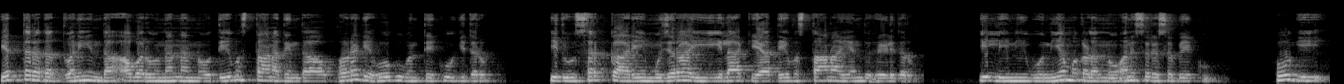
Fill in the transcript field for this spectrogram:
ಎತ್ತರದ ಧ್ವನಿಯಿಂದ ಅವರು ನನ್ನನ್ನು ದೇವಸ್ಥಾನದಿಂದ ಹೊರಗೆ ಹೋಗುವಂತೆ ಕೂಗಿದರು. ಇದು ಸರ್ಕಾರಿ ಮುಜರಾಯಿ ಇಲಾಖೆಯ ದೇವಸ್ಥಾನ ಎಂದು ಹೇಳಿದರು. ಇಲ್ಲಿ ನೀವು ನಿಯಮಗಳನ್ನು ಅನುಸರಿಸಬೇಕು. ಹೋಗಿ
